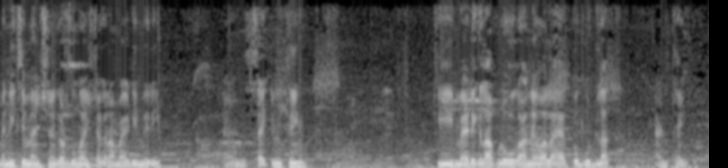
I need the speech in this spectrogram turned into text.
मैं नीचे मैंशन कर दूँगा इंस्टाग्राम आईडी मेरी। एंड सेकेंड थिंग कि मेडिकल आप लोगों को आने वाला है तो good luck and thank you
